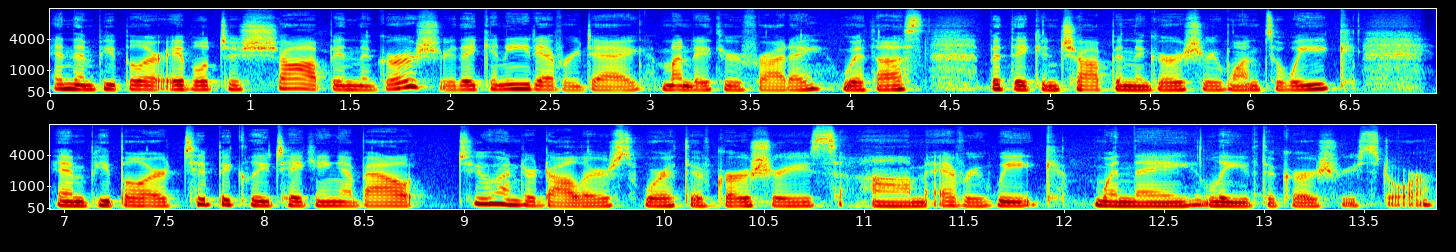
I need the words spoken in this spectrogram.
And then people are able to shop in the grocery. They can eat every day, Monday through Friday, with us, but they can shop in the grocery once a week. And people are typically taking about $200 worth of groceries um, every week when they leave the grocery store.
